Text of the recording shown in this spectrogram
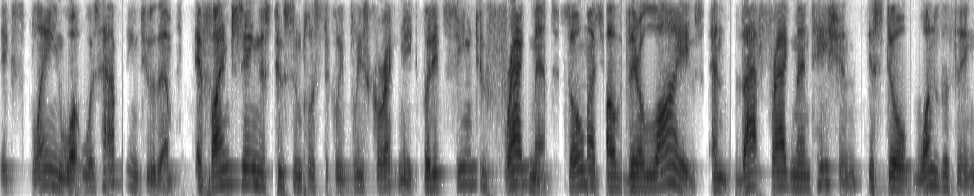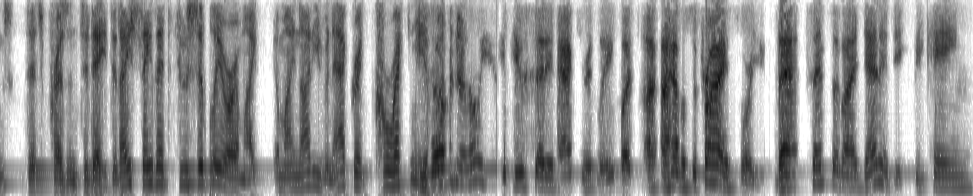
explain what was happening to them. If I'm saying this too simplistically, please correct me, but it seemed to fragment so much of their lives, and that fragmentation is still one of the things that's present today. Did I say that too simply, or am I am I not even accurate? Correct me. no, no, no, you you said it accurately, but I, I have a surprise for you. That sense of identity became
